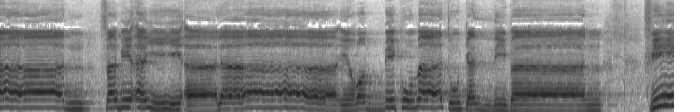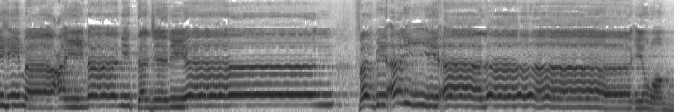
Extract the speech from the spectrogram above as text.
أفنان فبأي آلاء ربكما تكذبان؟ فيهما عينان تجريان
